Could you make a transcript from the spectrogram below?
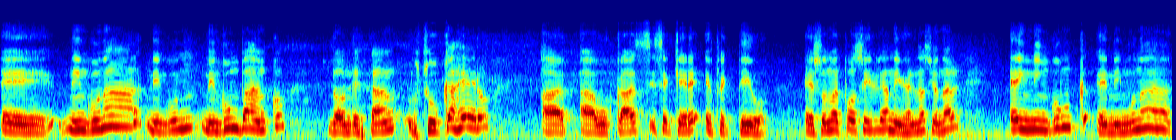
eh, ninguna, ningún, ningún banco donde están su cajero a, buscar si se quiere efectivo. Eso no es posible a nivel nacional en ningún, en ninguna,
